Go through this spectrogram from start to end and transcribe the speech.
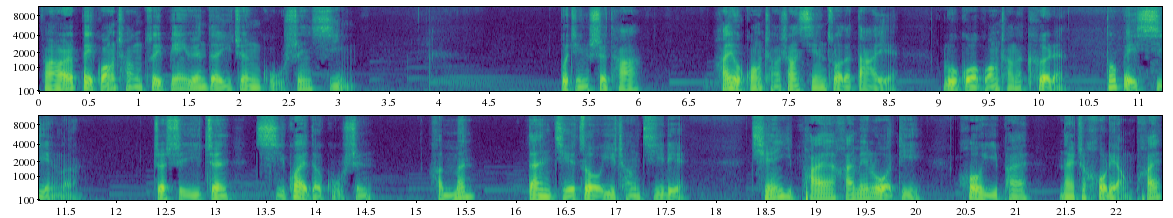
反而被广场最边缘的一阵鼓声吸引。不仅是他，还有广场上闲坐的大爷、路过广场的客人，都被吸引了。这是一阵奇怪的鼓声，很闷，但节奏异常激烈。前一拍还没落地，后一拍乃至后两拍，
